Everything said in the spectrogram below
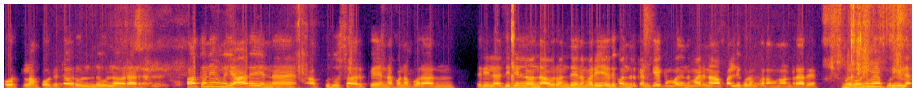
கோட் எல்லாம் போட்டுட்டு அவர் வந்து உள்ள வராரு. பார்த்தோன்னே இவங்க யாரு என்ன புதுசா இருக்கு என்ன பண்ண போறாருன்னு தெரியல. திடீர்னு வந்து அவர் வந்து இந்த மாதிரி எதுக்கு வந்திருக்கான்னு கேட்கும்போது இந்த மாதிரி நான் பள்ளிக்கூடம் தொடங்கணுன்றாரு உங்களுக்கு ஒண்ணுமே புரியல.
